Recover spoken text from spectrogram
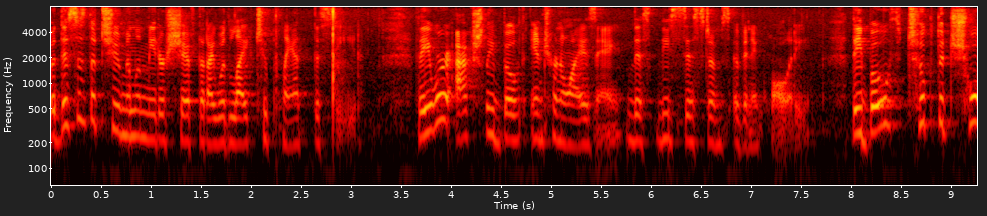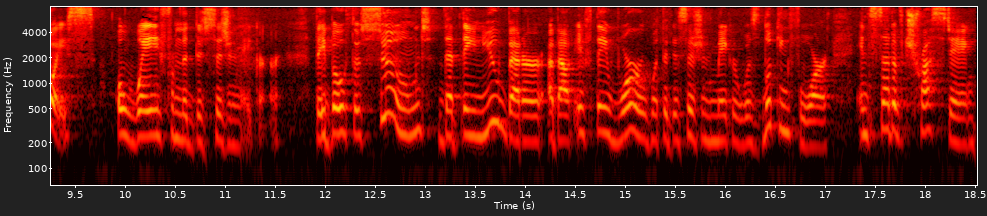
but this is the two millimeter shift that I would like to plant the seed. They were actually both internalizing this, these systems of inequality. They both took the choice away from the decision maker. They both assumed that they knew better about if they were what the decision maker was looking for instead of trusting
